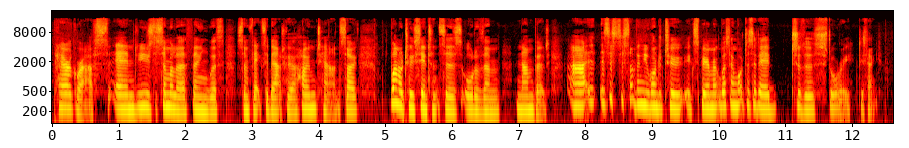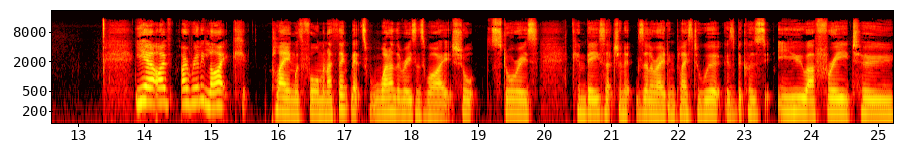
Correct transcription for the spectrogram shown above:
paragraphs and used a similar thing with some facts about her hometown. So one or two sentences, all of them numbered. Uh, is this just something you wanted to experiment with, and what does it add to the story? Do you think? Yeah, I I really like playing with form, and I think that's one of the reasons why short stories can be such an exhilarating place to work, is because you are free to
